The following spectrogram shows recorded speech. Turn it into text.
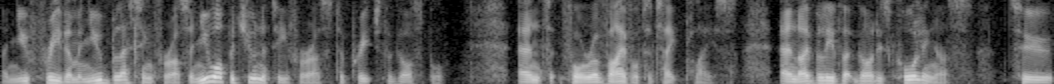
a new freedom, a new blessing for us, a new opportunity for us to preach the gospel and for revival to take place. And I believe that God is calling us to,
